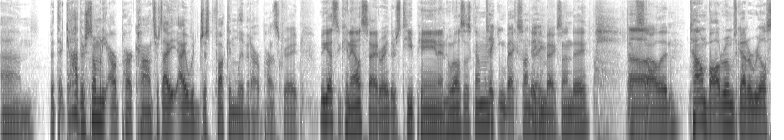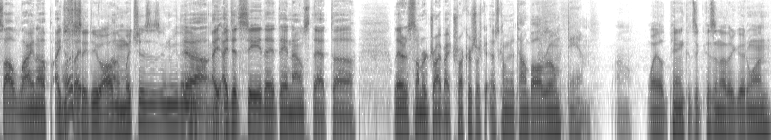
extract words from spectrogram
Um, but the, God, there's so many Artpark concerts. I, I would just fucking live at Artpark. That's great. We got some Canal Side, right? There's T Pain, and who else is coming? Taking Back Sunday. Taking Back Sunday. That's Uh, solid. Town Ballroom's got a real solid lineup. I just else I- they do? All them witches is going to be there. Yeah, I, I did see that they announced that uh, later this summer, Drive By Truckers are, is coming to Town Ballroom. Damn. Wild Pink is, a, is another good one.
